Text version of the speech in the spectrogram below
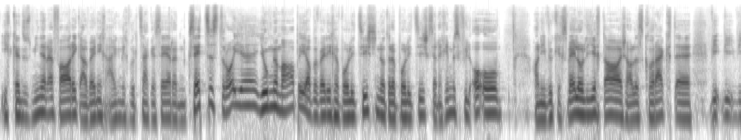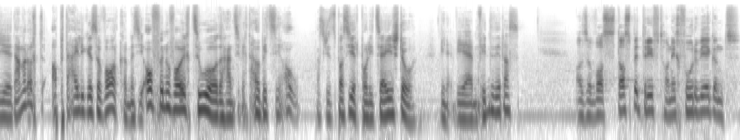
ich kenne es aus meiner Erfahrung, auch wenn ich eigentlich würde sagen, sehr ein gesetzestreuer junger Mann bin, aber wenn ich eine Polizistin oder einen Polizist sehe, habe ich immer das Gefühl, oh oh, habe ich wirklich das Velolicht da, ist alles korrekt. Äh, wie, wie, wie nehmen euch die Abteilungen so wahr? Kommen sie offen auf euch zu oder haben sie vielleicht auch ein bisschen, oh, was ist jetzt passiert? Die Polizei ist da. Wie, wie empfindet ihr das? Also was das betrifft, habe ich vorwiegend,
